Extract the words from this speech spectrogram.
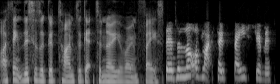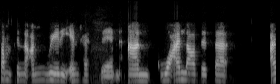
I think this is a good time to get to know your own face. there's a lot of like so face gym is something that I'm really interested in, and what I love is that I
